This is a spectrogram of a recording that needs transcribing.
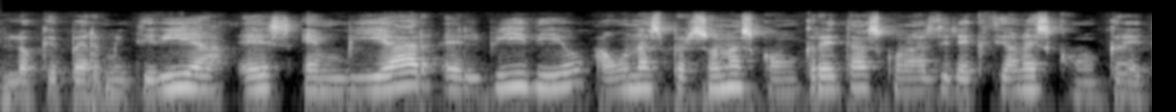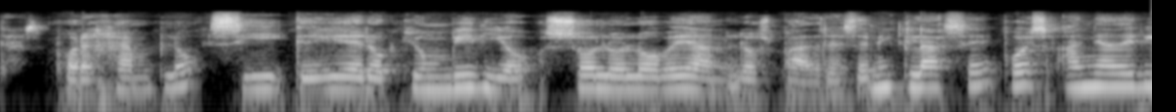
lo que permitiría es enviar el vídeo a unas personas concretas con unas direcciones concretas. Por ejemplo, si quiero que un vídeo solo lo vean los padres de mi clase, pues añadir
